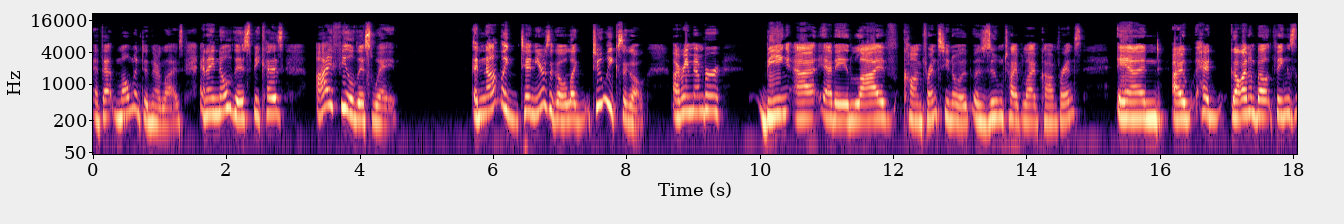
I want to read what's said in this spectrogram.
at that moment in their lives. And I know this because I feel this way. And not like 10 years ago, like two weeks ago. I remember being at, at a live conference, you know, a, a Zoom type live conference. And I had gone about things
